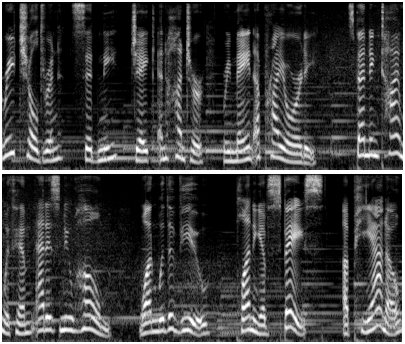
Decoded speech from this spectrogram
three children, Sydney, Jake, and Hunter, remain a priority, spending time with him at his new home, one with a view, plenty of space, a piano,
